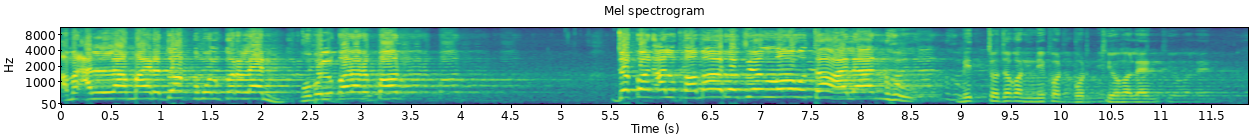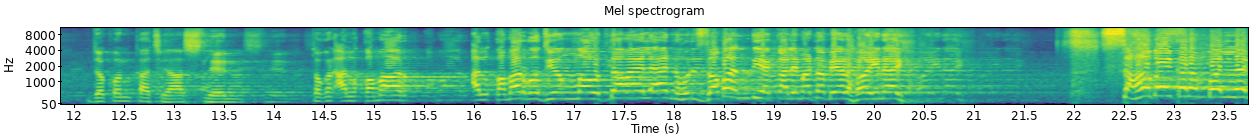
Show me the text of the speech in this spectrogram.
আমার আল্লাহ মায়ের দোয়া কবুল করলেন। কবুল করার পর যখন আল কামার মৃত্যু যখন নিকটবর্তী হলেন যখন কাছে আসলেন, তখন আল কমার আল কমার রাজিয়াল্লাহুর জবান দিয়ে কালেমাটা বের হয় নাই। সাহাবায়ে কারাম বললেন,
